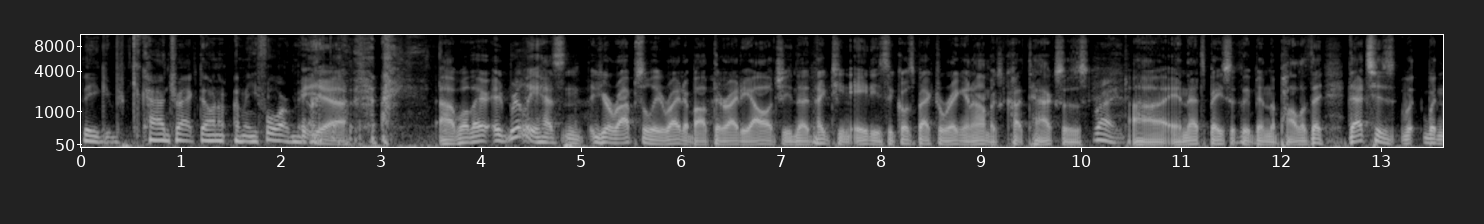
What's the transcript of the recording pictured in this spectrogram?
the contract on. I mean, for America. Yeah. Uh, well, there it really hasn't. You're absolutely right about their ideology. In the 1980s, it goes back to Reaganomics, cut taxes, Right. Uh, and that's basically been the policy. That, that's his. When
